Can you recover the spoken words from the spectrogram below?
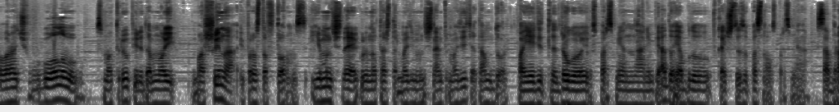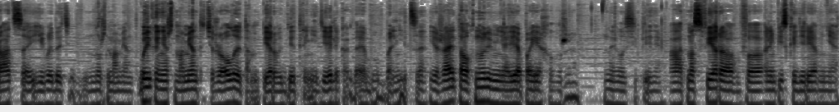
поворачиваю голову, смотрю, передо мной машина и просто в тормоз. И мы начинаем, я говорю, Наташа, тормози, мы начинаем тормозить, а там дождь. Поедет другой спортсмен на Олимпиаду, а я буду в качестве запасного спортсмена. Собраться и выдать в нужный момент. Были, конечно, моменты тяжелые, там первые 2-3 недели, когда я был в больнице. Езжай, толкнули меня, и я поехал уже на велосипеде. А атмосфера в Олимпийской деревне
